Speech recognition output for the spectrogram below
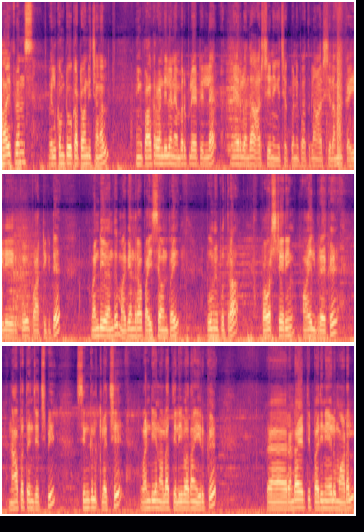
Hi friends welcome to Kattavandi channel நீங்கள் பார்க்குற வண்டியில் நம்பர் பிளேட் இல்லை. நேரில் வந்து ஆர்சியை நீங்கள் செக் பண்ணி பார்த்துக்கலாம். ஆர்சி எல்லாமே கையிலே இருக்குது பார்ட்டிக்கிட்டு வண்டி வந்து Mahindra five seven five Bhumiputra power steering oil brake நாற்பத்தஞ்சு ஹெச்பி சிங்கிள் கிளச்சு வண்டியும் நல்லா தெளிவாக தான் இருக்குது ரெண்டாயிரத்தி பதினேழு மாடல்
